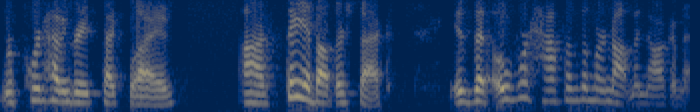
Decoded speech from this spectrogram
report having great sex lives uh, say about their sex is that over half of them are not monogamous.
